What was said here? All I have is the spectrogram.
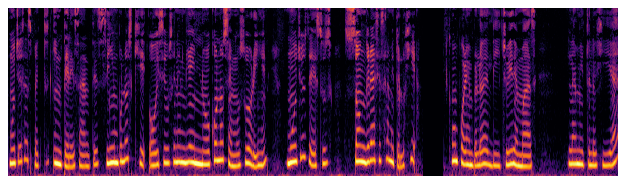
muchos aspectos interesantes, símbolos que hoy se usan en día y no conocemos su origen, muchos de estos son gracias a la mitología, como por ejemplo lo del dicho y demás. La mitología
